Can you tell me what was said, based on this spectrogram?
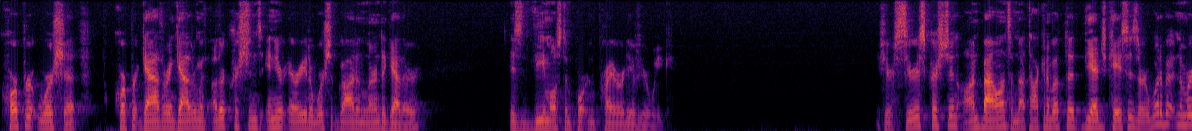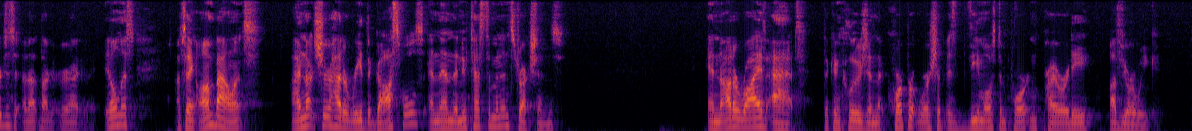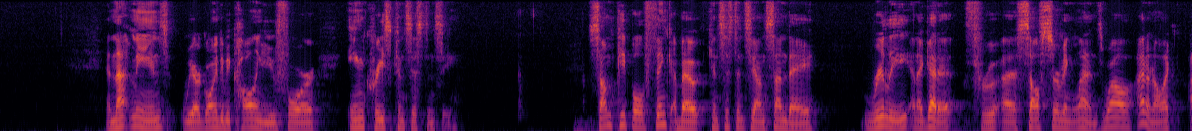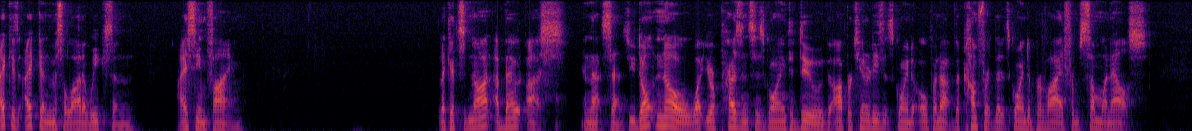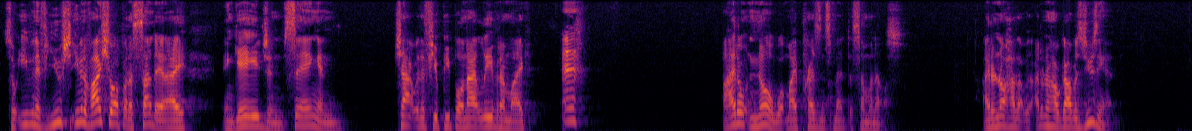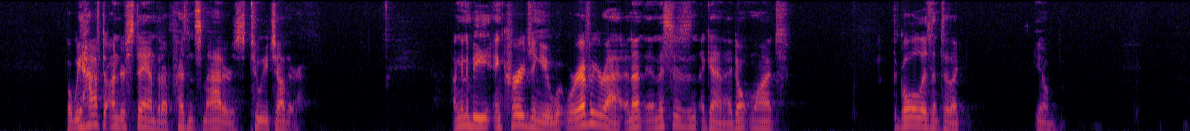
corporate worship, corporate gathering, gathering with other Christians in your area to worship God and learn together, is the most important priority of your week. if you're a serious Christian, on balance, I'm not talking about the, the edge cases or what about an emergency, uh, illness. I'm saying on balance, I'm not sure how to read the Gospels and then the New Testament instructions and not arrive at the conclusion that corporate worship is the most important priority of your week. And that means we are going to be calling you for increased consistency. Some people think about consistency on Sunday really, and I get it, through a self serving lens. Well, I don't know, like I, could, I can miss a lot of weeks and I seem fine. Like it's not about us in that sense. You don't know what your presence is going to do, the opportunities it's going to open up, the comfort that it's going to provide from someone else. So even if you, even if I show up on a Sunday and I engage and sing and chat with a few people and I leave and I'm like, eh, I don't know what my presence meant to someone else. I don't know how that was, I don't know how God was using it. But we have to understand that our presence matters to each other. I'm going to be encouraging you wherever you're at. And, I, and this isn't, again, I don't want, the goal isn't to like, you know,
